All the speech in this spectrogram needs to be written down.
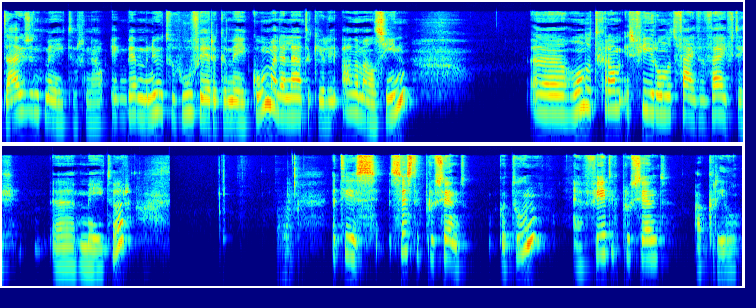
1000 meter. Nou ik ben benieuwd hoe ver ik ermee kom maar dan laat ik jullie allemaal zien. Uh, eh, 100 gram is 455 uh, eh, meter. Het is 60% katoen en 40% acryl.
